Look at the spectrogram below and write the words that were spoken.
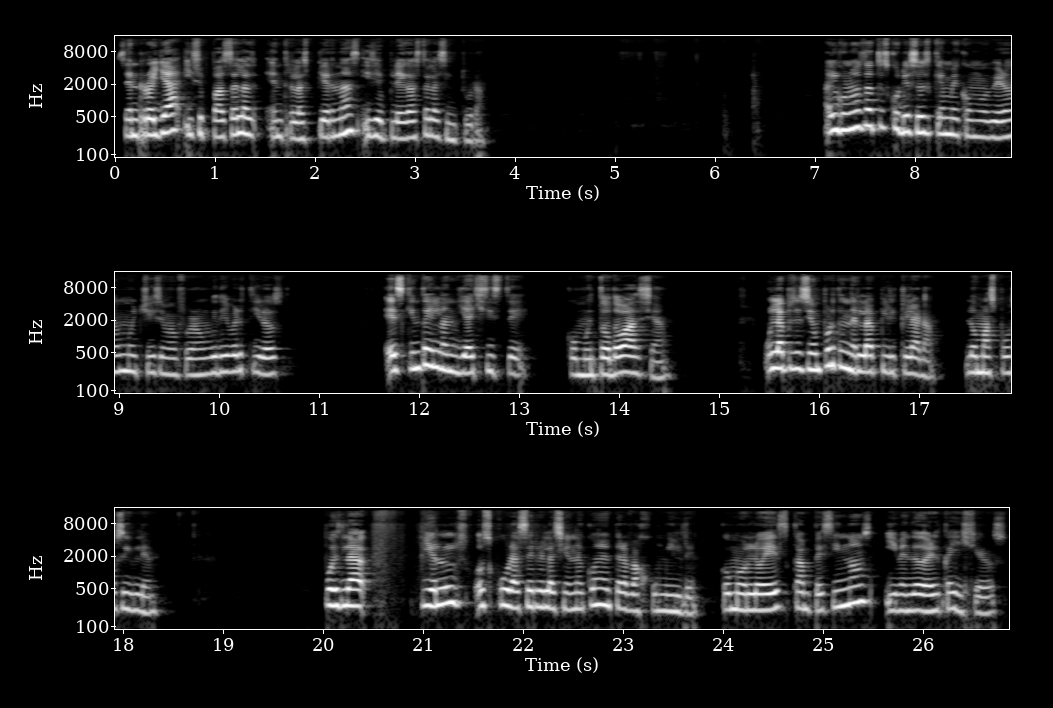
Se enrolla y se pasa entre las piernas y se pliega hasta la cintura. Algunos datos curiosos que me conmovieron muchísimo, fueron muy divertidos, es que en Tailandia existe, como en todo Asia, la obsesión por tener la piel clara, lo más posible, pues la piel oscura se relaciona con el trabajo humilde, como lo es campesinos y vendedores callejeros.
